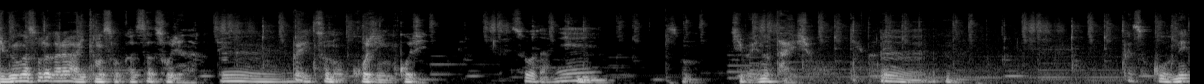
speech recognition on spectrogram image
自分がそうだから相手もそうかって言ったらそうじゃなくて、やうん。っぱりその個人個人、そうだね。その自分への対処法っていうかね、うん。やっぱりそこをね、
